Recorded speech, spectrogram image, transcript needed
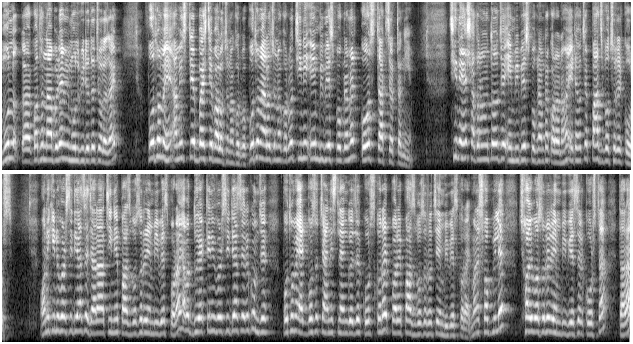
মূল কথা না বলে আমি মূল ভিডিওতে চলে যাই। প্রথমে আমি স্টেপ বাই স্টেপ আলোচনা করব। প্রথমে আলোচনা করব চীনে এমবিবিএস প্রোগ্রামের কোর্স স্ট্রাকচারটা নিয়ে। চীনে সাধারণত যে এমবিবিএস প্রোগ্রামটা করানো হয়, এটা হচ্ছে পাঁচ বছরের কোর্স। অনেক ইউনিভার্সিটি আছে যারা চীনে পাঁচ বছরের এমবিবিএস পড়ায়, আবার দু একটা ইউনিভার্সিটি আছে এরকম যে প্রথমে এক বছর চাইনিজ ল্যাঙ্গুয়েজের কোর্স করায়, পরে পাঁচ বছর হচ্ছে এমবিবিএস করায়। মানে সব মিলে ছয় বছরের এমবিবিএস এর কোর্সটা তারা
